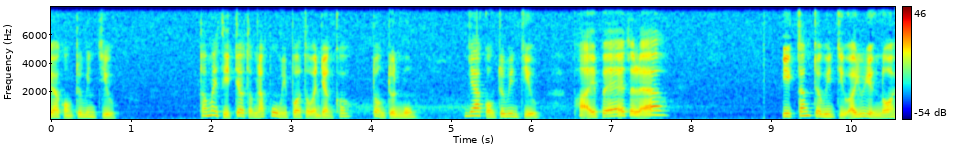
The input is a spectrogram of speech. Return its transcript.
ยาของเจวินจิวทำให้สิทธิ์เจ้าสำนักผู้มีพรสวรรค์อย่างเขาต้องจนมุมยาของเจวินจิ๋วพ่ายแพ้ซะแล้ว อีกทั้งเจวินจิ๋วอายุอย่างน้อย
